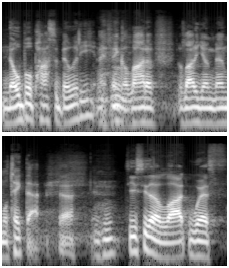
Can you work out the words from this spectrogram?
noble possibility. I mm-hmm. think a lot of a lot of young men will take that. Yeah. Mm-hmm. Do you see that a lot with,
